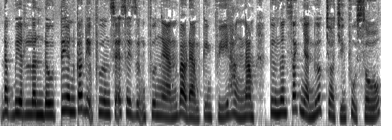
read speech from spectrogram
Đặc biệt, lần đầu tiên các địa phương sẽ xây dựng phương án bảo đảm kinh phí hàng năm từ ngân sách nhà nước cho chính phủ số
